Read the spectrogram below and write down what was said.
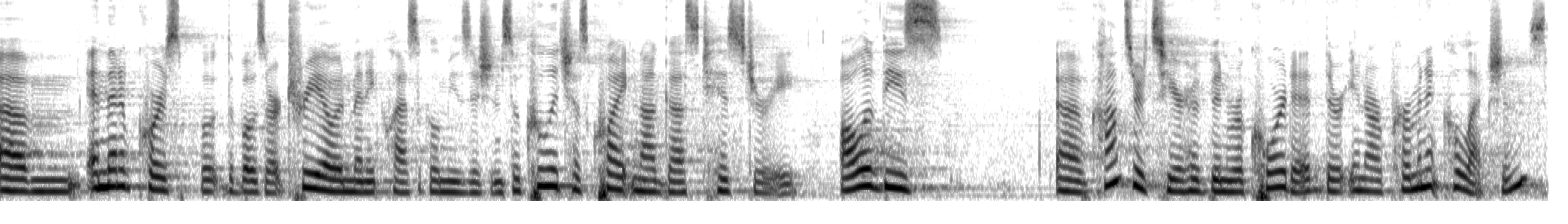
Um, and then, of course, Bo the Beaux-Arts Trio and many classical musicians. So Coolidge has quite an august history. All of these uh, concerts here have been recorded. They're in our permanent collections.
